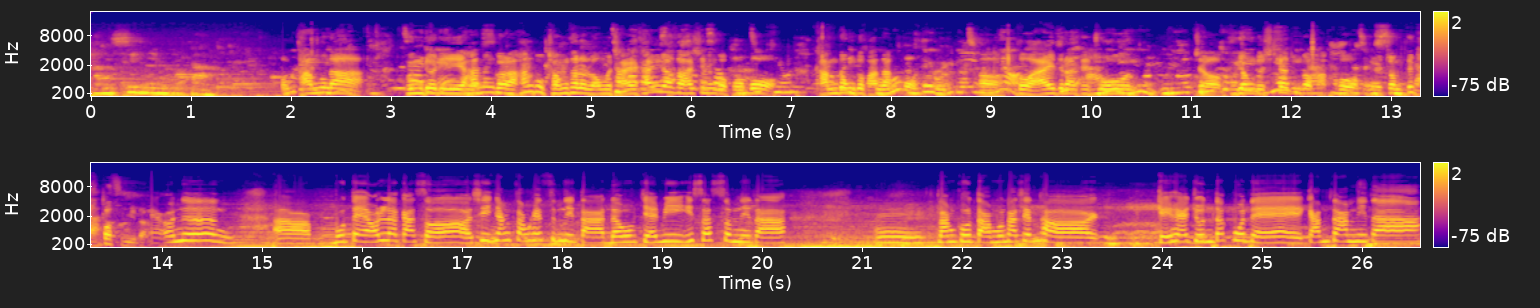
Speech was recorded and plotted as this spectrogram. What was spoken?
당신입니다. 다문화 분들이 하는 걸 한국 정서를 너무 잘 살려서 하시는 거 보고 감동도 받았고 어, 또 아이들한테 좋은 저 구경도 시켜준 거 같고 좀 뜻깊었습니다. 오늘 아, 무대에 올라가서 신양송했습니다. 너무 재미있었습니다. 음, 남구 다문화센터 기회준 덕분에 감사합니다.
